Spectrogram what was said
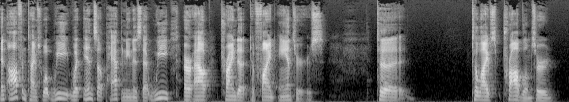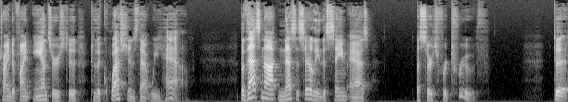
And oftentimes what we what ends up happening is that we are out trying to, to find answers to to life's problems or trying to find answers to, to the questions that we have. But that's not necessarily the same as a search for truth, to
